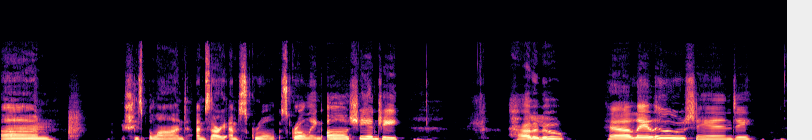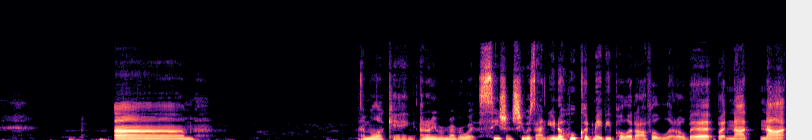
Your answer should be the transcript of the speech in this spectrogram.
Um. She's blonde. I'm sorry. I'm scroll scrolling. Oh, Shanji. Hallelujah. Hallelujah, Shanji. Um, I'm looking. I don't even remember what season she was on. You know who could maybe pull it off a little bit, but not not.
